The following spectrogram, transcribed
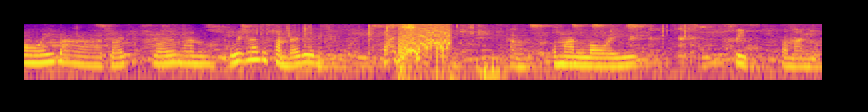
ร้อยบาทร้อยร้อยประมาณอุ้ยน่าจะสั่นได้ด้วยนี่ ประมาณร้อยสิบประมาณนี้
